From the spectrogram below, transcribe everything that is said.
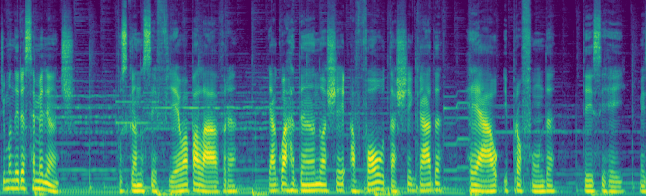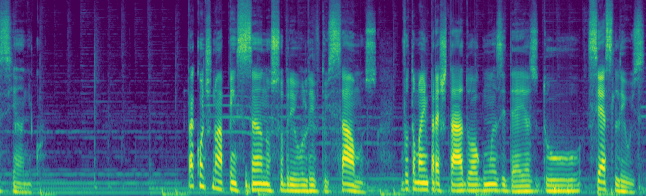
de maneira semelhante, buscando ser fiel à palavra e aguardando a, a volta, a chegada real e profunda desse rei messiânico. Para continuar pensando sobre o livro dos Salmos, vou tomar emprestado algumas ideias do C.S. Lewis.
